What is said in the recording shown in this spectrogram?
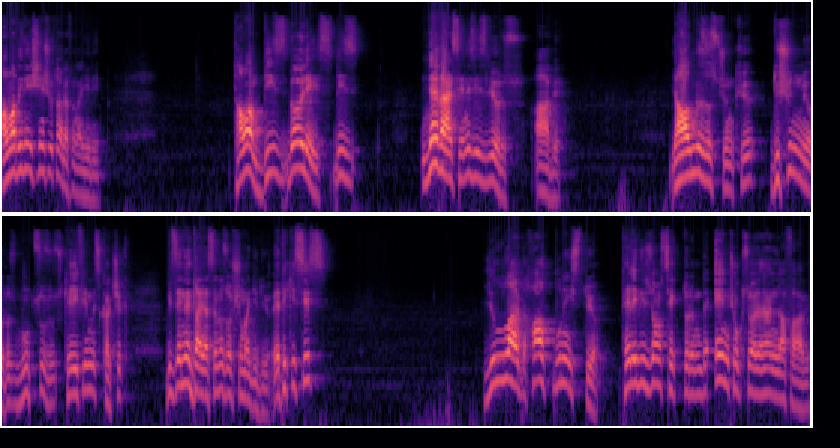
Ama bir de işin şu tarafına gireyim. Tamam biz böyleyiz. Biz ne verseniz izliyoruz abi. Yalnızız çünkü. Düşünmüyoruz, mutsuzuz, keyfimiz kaçık. Bize ne dayasanız hoşuma gidiyor. E peki siz? Yıllardır halk bunu istiyor. Televizyon sektöründe en çok söylenen laf abi.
